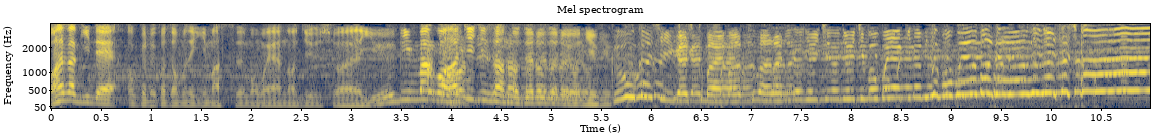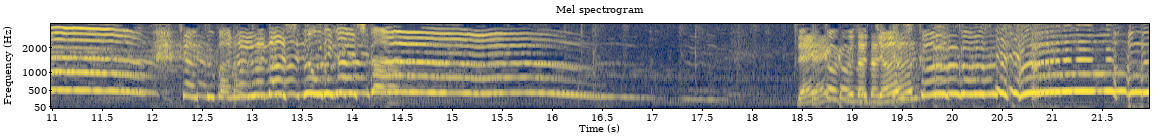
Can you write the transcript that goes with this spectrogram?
おはがきで送ることもできます。桃屋の住所は、郵便番号813-004に福岡市東区前松原2の11の11桃焼きの店桃屋までお願いいたします。着払いはなしでお願いします。全国の女子高校生。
